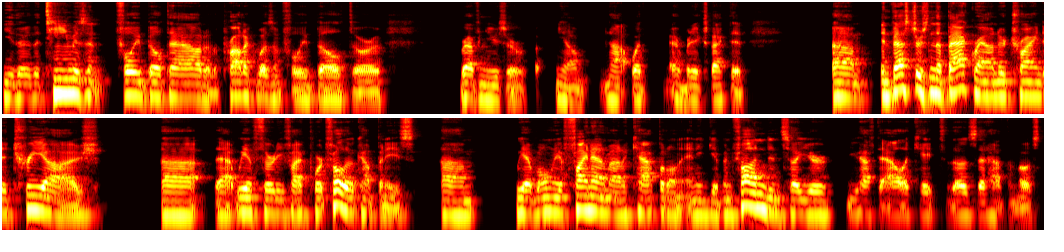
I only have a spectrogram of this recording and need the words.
either the team isn't fully built out or the product wasn't fully built or revenues are you know not what everybody expected. Um, investors in the background are trying to triage uh, that. We have 35 portfolio companies. Um, we have only a finite amount of capital in any given fund, and so you're you have to allocate to those that have the most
